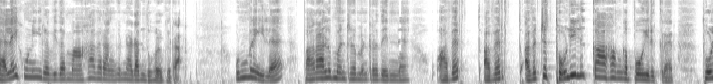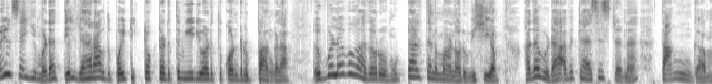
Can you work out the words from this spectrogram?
தலைகுனிகிற விதமாக அவர் அங்கு நடந்து கொள்கிறார். உண்மையில் பாராளுமன்றம்ன்றது என்ன? அவர் அவர் அவற்றை தொழிலுக்காக அங்கே போயிருக்கிறார். தொழில் செய்யும் இடத்தில் யாராவது போய் டிக்டாக் எடுத்து வீடியோ எடுத்து கொண்டிருப்பாங்களா? எவ்வளவு அது ஒரு முட்டாள்தனமான ஒரு விஷயம். அதை விட அவற்றை அசிஸ்டனை தங்கம்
